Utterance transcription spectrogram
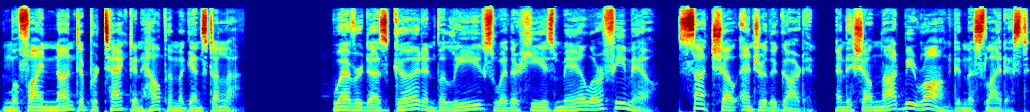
and will find none to protect and help him against Allah. Whoever does good and believes, whether he is male or female, such shall enter the garden, and they shall not be wronged in the slightest.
